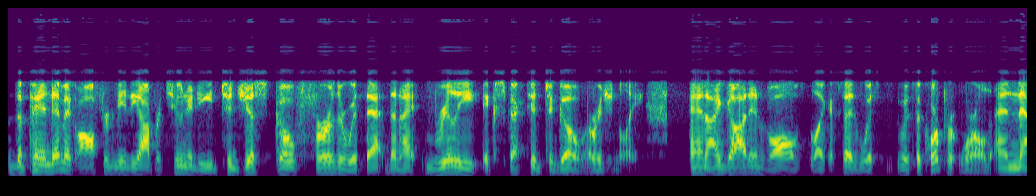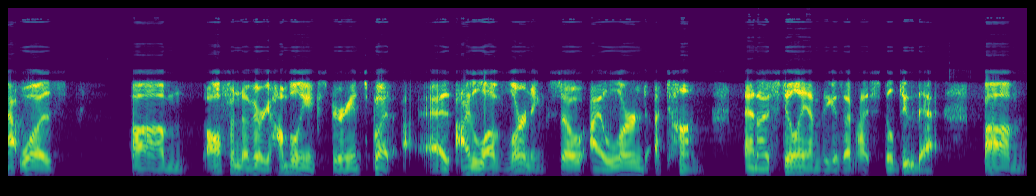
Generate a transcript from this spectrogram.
the pandemic offered me the opportunity to just go further with that than I really expected to go originally. And I got involved, like I said, with, with the corporate world. And that was, um, often a very humbling experience, but I, I love learning. So I learned a ton and I still am because I, I still do that. Um,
